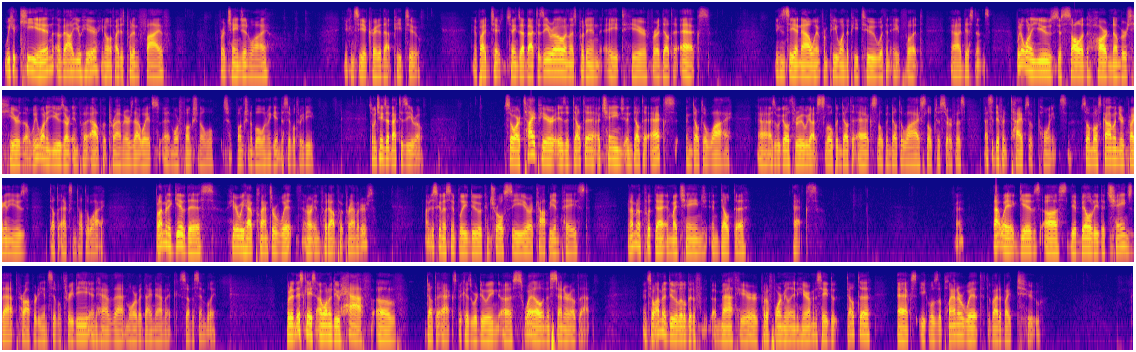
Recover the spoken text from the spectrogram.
we could key in a value here. You know, if I just put in 5 for a change in Y, you can see it created that P2. If I ch change that back to 0 and let's put in 8 here for a delta X, you can see it now went from P1 to P2 with an 8 foot uh, distance. We don't want to use just solid hard numbers here though. We want to use our input output parameters. That way it's uh, more functional, functionable when we get into Civil 3D. So I'm going to change that back to zero. So our type here is a delta, a change in delta x and delta y. Uh, as we go through, we got slope and delta x, slope and delta y, slope to surface. That's the different types of points. So most common, you're probably going to use delta x and delta y. But I'm going to give this here we have planter width and our input output parameters. I'm just going to simply do a control C or a copy and paste. And I'm going to put that in my change in delta X. Okay. That way it gives us the ability to change that property in Civil 3D and have that more of a dynamic subassembly. But in this case, I want to do half of delta x because we're doing a swell in the center of that. And so I'm going to do a little bit of math here, or put a formula in here. I'm going to say delta x equals the planter width divided by 2.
